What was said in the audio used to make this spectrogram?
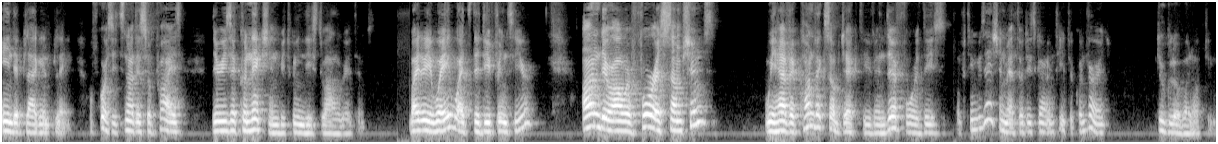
in the plug and play. Of course, it's not a surprise there is a connection between these two algorithms. By the way, what's the difference here? Under our four assumptions, we have a convex objective and therefore this optimization method is guaranteed to converge to global optimum.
